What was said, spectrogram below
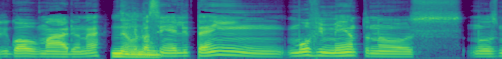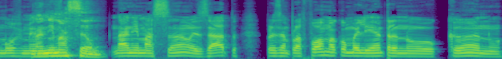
Igual o Mario, né? Não, tipo não. assim, ele tem movimento nos, nos movimentos. Na animação. Na animação, exato. Por exemplo, a forma como ele entra no cano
